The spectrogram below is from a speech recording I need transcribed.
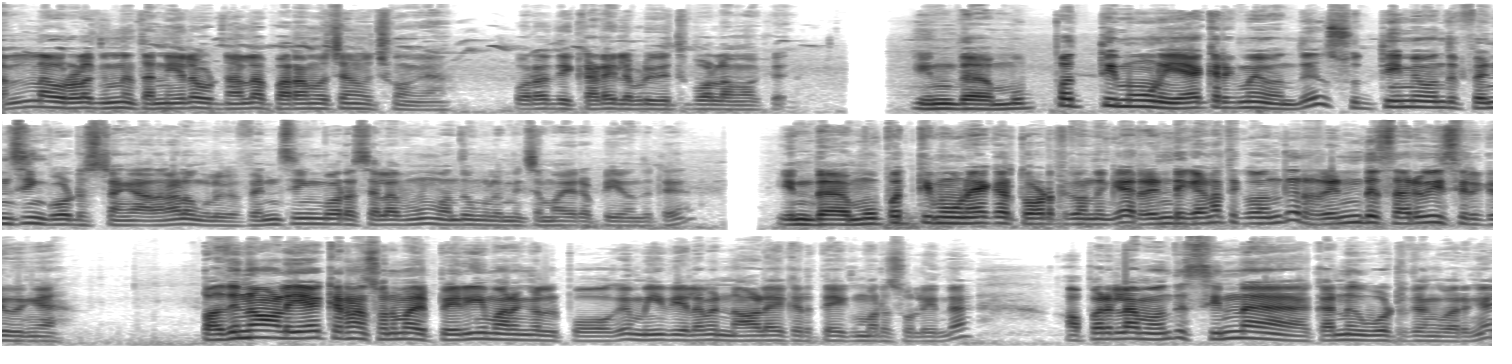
நல்லா ஓரளவுக்கு இன்னும் தண்ணியெல்லாம் விட்டு நல்லா பராமரிச்சான்னு வச்சுக்கோங்க. உரத்தி கடையில் அப்படி விற்று போடலாம் நமக்கு. இந்த முப்பத்தி மூணு ஏக்கருக்குமே வந்து சுற்றியுமே வந்து ஃபென்சிங் போட்டு வச்சிட்டாங்க அதனால் உங்களுக்கு ஃபென்சிங் போகிற செலவும் வந்து உங்களுக்கு மிச்சமாயிரும் அப்படியே வந்துட்டு. இந்த முப்பத்தி மூணு ஏக்கர் தோட்டத்துக்கு வந்துங்க ரெண்டு கிணத்துக்கு வந்து ரெண்டு சர்வீஸ் இருக்குதுங்க. பதினாலு ஏக்கர் நான் சொன்ன மாதிரி பெரிய மரங்கள் போக மீதி எல்லாமே நாலு ஏக்கர் தேக்கு மரம் சொல்லியிருந்தேன். அப்புறம் எல்லாமே வந்து சின்ன கண்ணுக்கு போட்டிருக்காங்க பாருங்க.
